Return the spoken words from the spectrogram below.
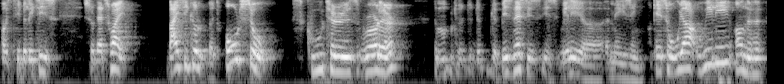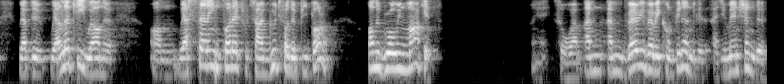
possibilities. So that's why bicycle, but also scooters, roller, the, the, the, business is, is really uh, amazing. Okay, so we are really on the, we have the, we are lucky, we're on the, on, we are selling products which are good for the people on a growing market. Okay, so um, I'm, I'm very, very confident because as you mentioned, the,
